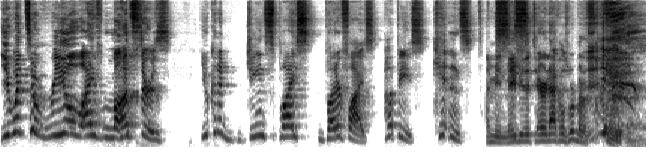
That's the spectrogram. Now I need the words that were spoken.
you went to real life monsters. You could have gene spliced butterflies, puppies, kittens. I mean, maybe the pterodactyls were butterflies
